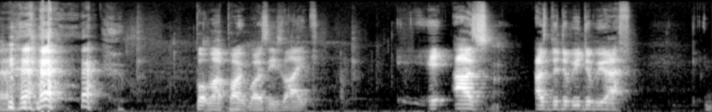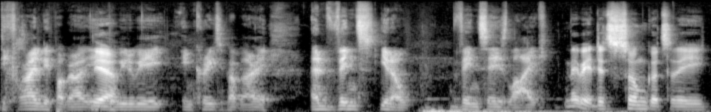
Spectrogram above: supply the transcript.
But my point was, he's like, it, as as the WWF declined in popularity, Yeah. WWE increased in popularity, and Vince, you know, Vince is like, Maybe it did some good to the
